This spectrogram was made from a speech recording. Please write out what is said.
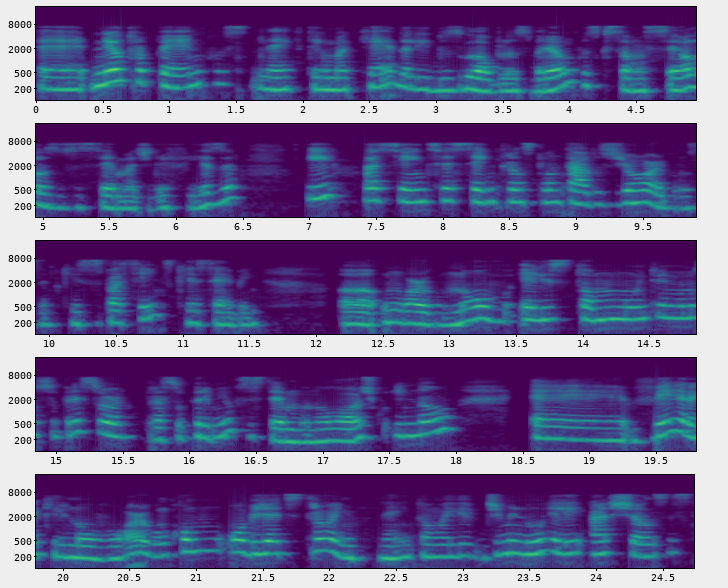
é, neutropênicos, né, que tem uma queda ali dos glóbulos brancos, que são as células do sistema de defesa, e pacientes recém-transplantados de órgãos, né, porque esses pacientes que recebem uh, um órgão novo, eles tomam muito imunossupressor para suprimir o sistema imunológico e não é, ver aquele novo órgão como um objeto estranho, né? Então ele diminui ali as chances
